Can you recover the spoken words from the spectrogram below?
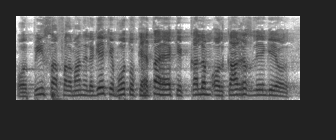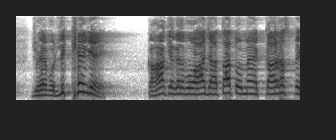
اور پیر صاحب فرمانے لگے کہ وہ تو کہتا ہے کہ قلم اور کاغذ لیں گے اور جو ہے وہ لکھیں گے۔ کہا کہ اگر وہ آ جاتا تو میں کاغذ پہ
